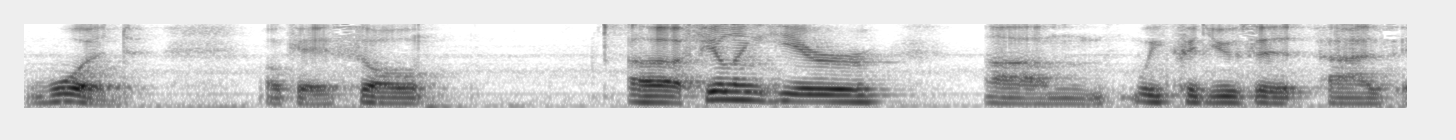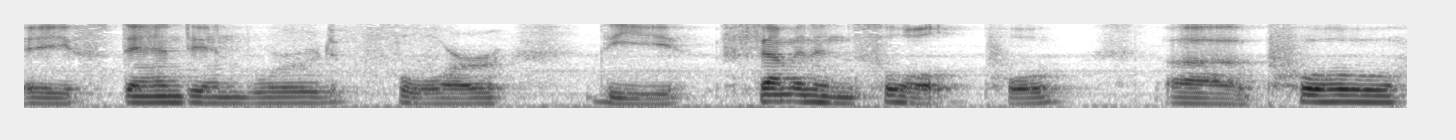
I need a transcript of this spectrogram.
wood. Okay, so uh, feeling here um, we could use it as a stand in word for the feminine soul, po. Uh, po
